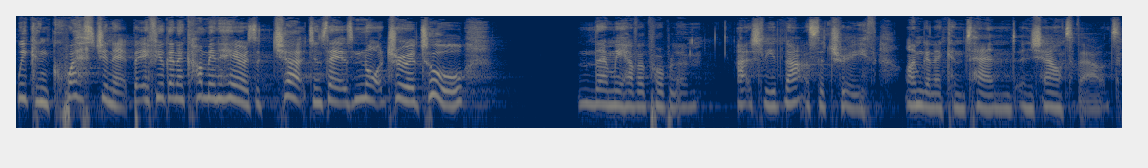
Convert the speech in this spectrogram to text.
we can question it, but if you're going to come in here as a church and say it's not true at all, then we have a problem. Actually, that's the truth I'm going to contend and shout about.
